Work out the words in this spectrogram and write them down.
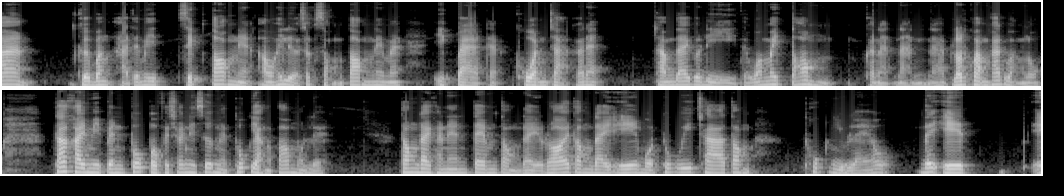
บ้าง คือบางอาจจะมี 10 ต้องเนี่ยเอาให้เหลือสัก 2 ต้องได้ไหมอีก8เนี่ยควรจะก็ได้ทำได้ก็ดี แต่ว่าไม่ต้องขนาดนั้นนะครับลดความคาดหวังลง ถ้าใครมีเป็นพวก perfectionism เนี่ยทุกอย่างต้องหมดเลย ต้องได้คะแนนเต็มต้องได้ร้อยต้องได้ A หมดทุกวิชาต้องทุกอยู่แล้ว ได้ A A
